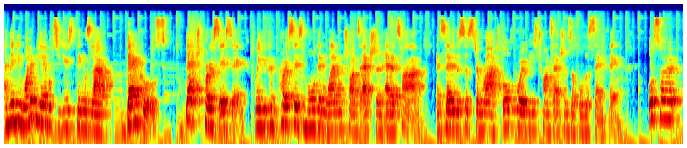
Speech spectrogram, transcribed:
And then you want to be able to use things like bank rules, batch processing, where you can process more than one transaction at a time and say to the system, right, all four of these transactions are for the same thing. Also,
